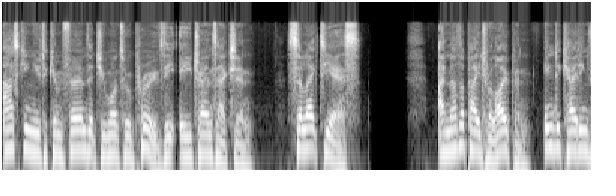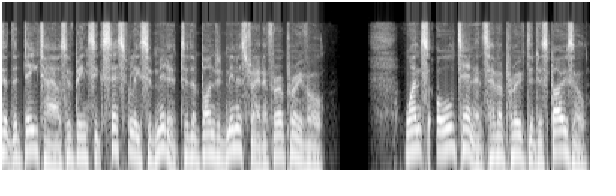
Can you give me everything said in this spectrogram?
asking you to confirm that you want to approve the e-transaction. Select Yes. Another page will open indicating that the details have been successfully submitted to the bond administrator for approval. Once all tenants have approved the disposal,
